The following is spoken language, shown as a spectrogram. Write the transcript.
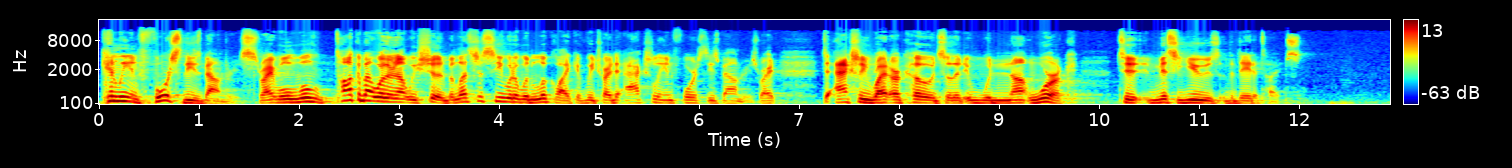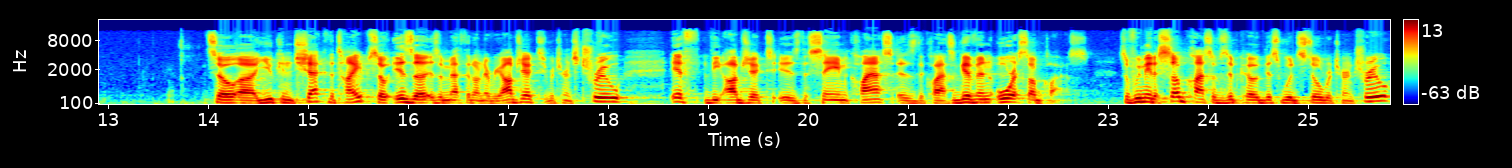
Can we enforce these boundaries, right? Well, we'll talk about whether or not we should, but let's just see what it would look like if we tried to actually enforce these boundaries, right? To actually write our code so that it would not work to misuse the data types. So uh, you can check the type. So isa is a method on every object. It returns true if the object is the same class as the class given or a subclass. So if we made a subclass of zip code, this would still return true.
